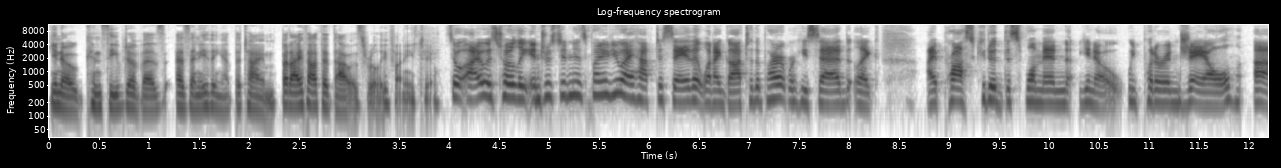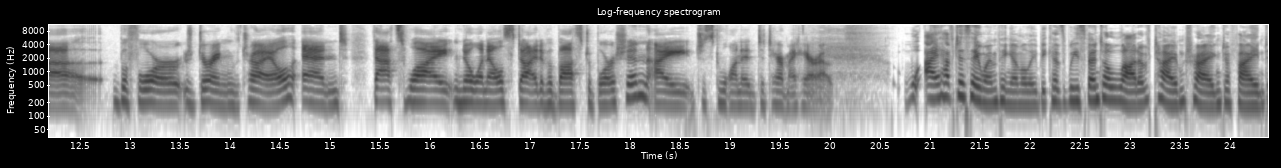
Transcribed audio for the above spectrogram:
you know, conceived of as, as anything at the time. But I thought that that was really funny too. So I was totally interested in his point of view. I have to say that when I got to the part where he said, like, I prosecuted this woman. You know, we put her in jail uh, before, during the trial, and that's why no one else died of a botched abortion. I just wanted to tear my hair out. I have to say one thing, Emily, because we spent a lot of time trying to find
